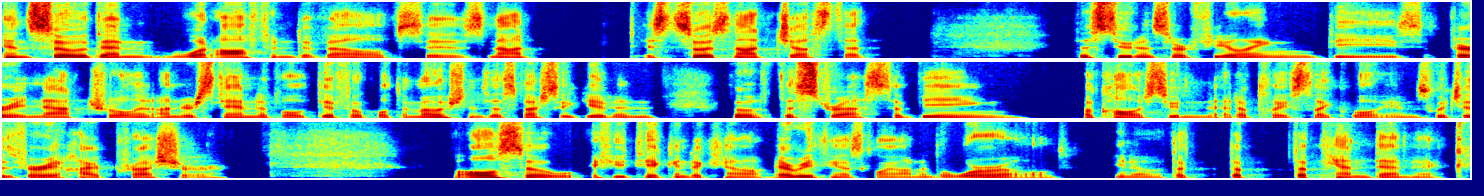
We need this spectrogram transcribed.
and so then what often develops is not is, so it's not just that the students are feeling these very natural and understandable difficult emotions especially given both the stress of being a college student at a place like williams which is very high pressure. But also if you take into account everything that's going on in the world you know the, the, the pandemic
